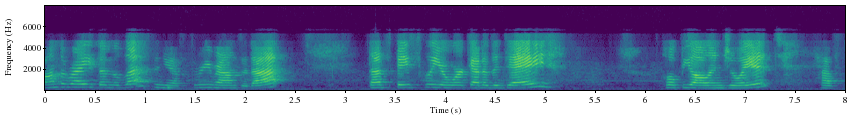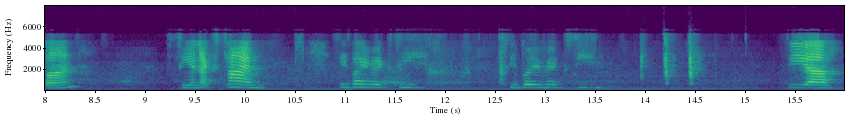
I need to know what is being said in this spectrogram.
on the right, then the left, and you have three rounds of that. That's basically your workout of the day. Hope you all enjoy it. Have fun. See you next time. Say bye, Rexy. Say bye, Rexy. See ya.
